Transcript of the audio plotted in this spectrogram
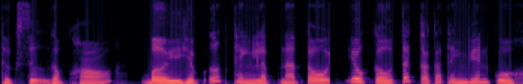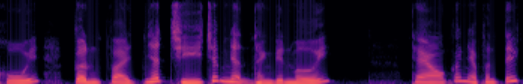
thực sự gặp khó bởi Hiệp ước thành lập NATO yêu cầu tất cả các thành viên của khối cần phải nhất trí chấp nhận thành viên mới. Theo các nhà phân tích,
